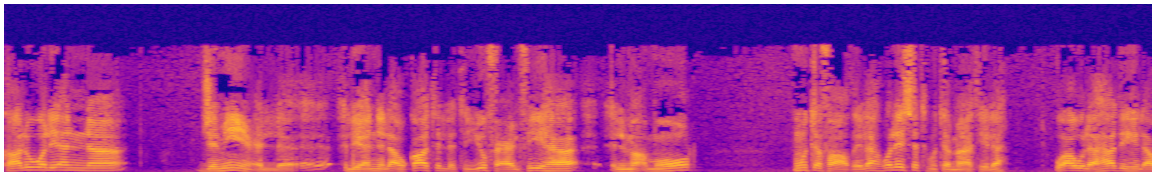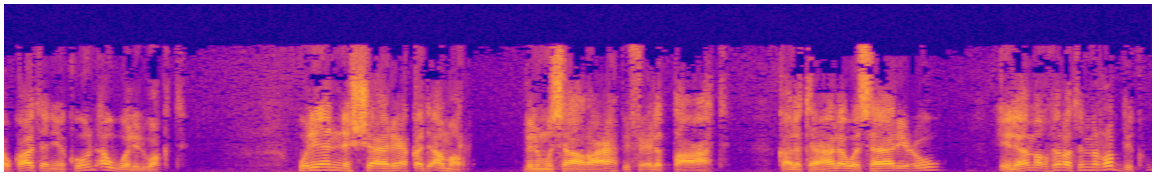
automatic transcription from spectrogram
قالوا ولأن جميع لأن الأوقات التي يفعل فيها المأمور متفاضلة وليست متماثلة وأولى هذه الأوقات أن يكون أول الوقت. ولأن الشارع قد أمر بالمسارعة بفعل الطاعات. قال تعالى وسارعوا إلى مغفرة من ربكم.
